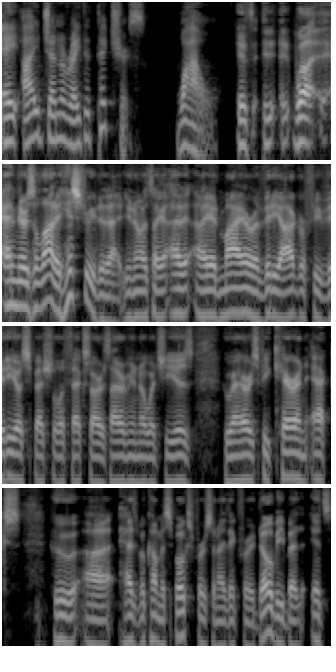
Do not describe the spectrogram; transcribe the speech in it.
ai generated pictures. Wow it's it, it, well, and there's a lot of history to that. You know, it's like I, I admire a videography, video special effects artist. I don't even know what she is, who I heard speak, Karen X, who uh, has become a spokesperson, I think, for Adobe. But it's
